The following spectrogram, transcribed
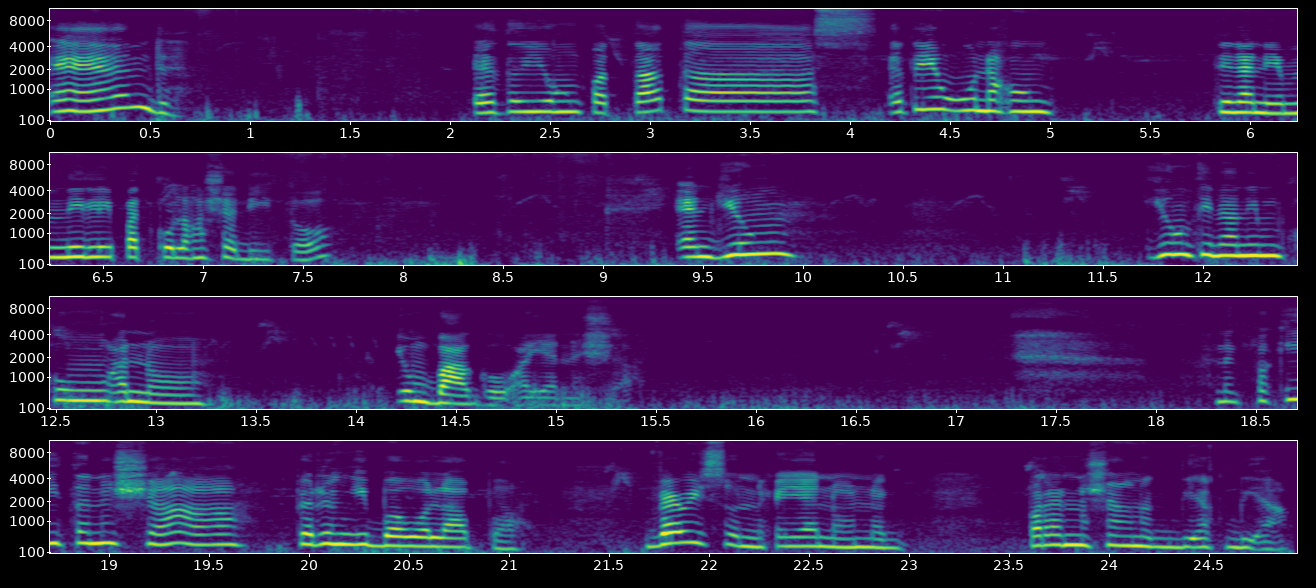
And ito yung patatas. Ito yung una kong tinanim. Nilipat ko lang siya dito. And yung yung tinanim kong ano yung bago, ayan na siya. Nagpakita na siya. Pero yung iba wala pa. Very soon. Kaya no, nag, para na siyang nagbiak-biak.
